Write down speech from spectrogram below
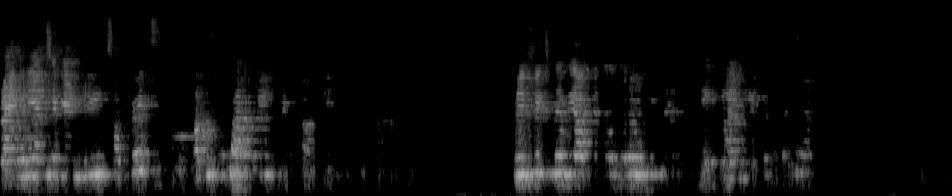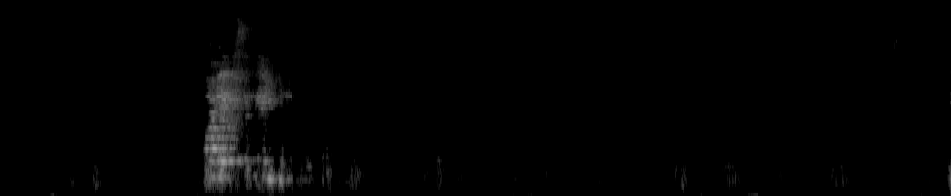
प्राइमरी एंड सेकेंडरी सफिक्स अब उसके बाद प्रीफिक्स आते हैं प्रीफिक्स में भी आपके दो तरह के हैं। एक प्राइमरी प्रीफिक्स है और एक सेकेंडरी ठीक है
